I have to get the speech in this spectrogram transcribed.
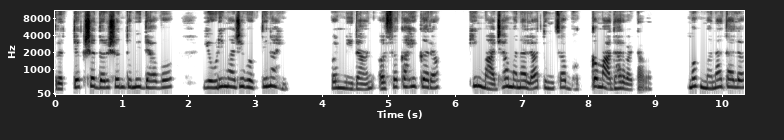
प्रत्यक्ष दर्शन तुम्ही द्यावं एवढी माझी भक्ती नाही. पण निदान असं काही करा की माझ्या मनाला तुमचा भक्कम आधार वाटावा. मग मनात आलं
